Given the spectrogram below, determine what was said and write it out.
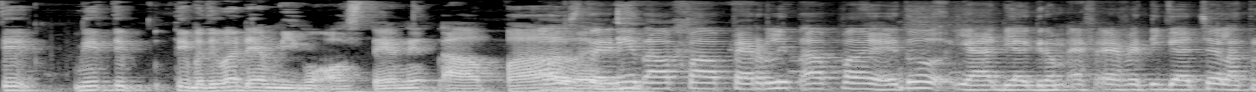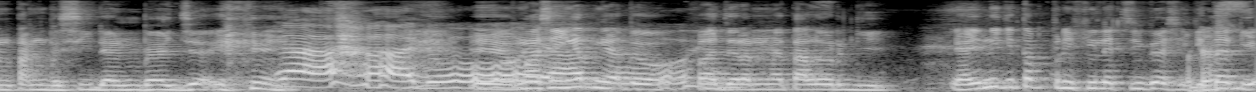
Ini tiba-tiba ada yang bingung austenit apa austenit lagi. apa, perlit apa ya itu ya diagram FF3C lah tentang besi dan baja. Ya, aduh. Iya, masih ya inget nggak tuh pelajaran metalurgi? Ya ini kita privilege juga sih. Kita di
